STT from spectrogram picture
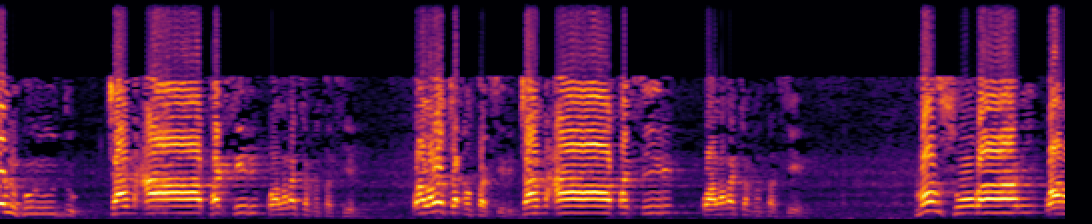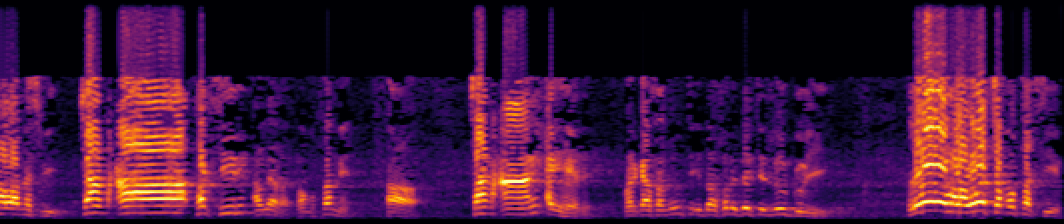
والhuruudu جaمca تgsirin waa laba jamcu تgsiir waa laba jamcu tagsiri jamca tagsiri waa laba jamcu tagsiri mansuubaani waana la nasbiyey jamca tagsiri ad leedahay waa musane jamcaani ay aheedeen markaasaa nuunta idaafada darteed loo gooyey. Labadooda waa laba jamcu tagsiir.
